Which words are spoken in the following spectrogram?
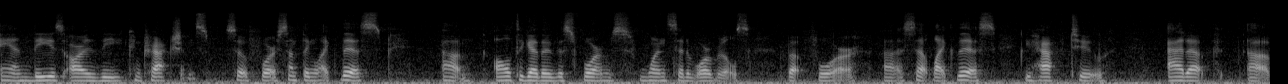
and these are the contractions. So for something like this, um, altogether this forms one set of orbitals. But for a set like this, you have to add up uh,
